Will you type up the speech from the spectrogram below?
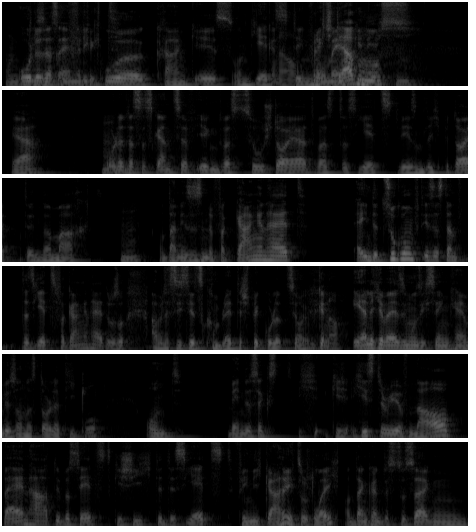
und Oder dass eine Konflikt- Figur krank ist und jetzt Genau, den vielleicht Moment sterben genießen. muss. Ja. Hm. Oder dass das Ganze auf irgendwas zusteuert, was das jetzt wesentlich bedeutender macht. Mhm. Und dann ist es in der Vergangenheit, äh, in der Zukunft ist es dann das Jetzt Vergangenheit oder so. Aber das ist jetzt komplette Spekulation. Genau. Ehrlicherweise muss ich sagen, kein besonders toller Titel. Und wenn du sagst Hi- History of Now, beinhart übersetzt, Geschichte des Jetzt, finde ich gar nicht so schlecht. Und dann könntest du sagen,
